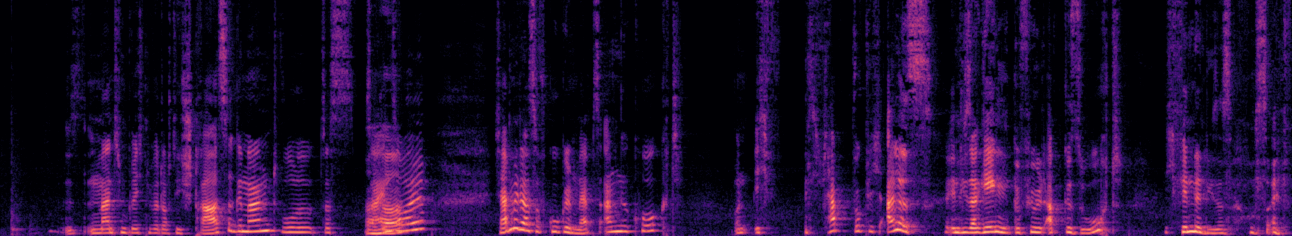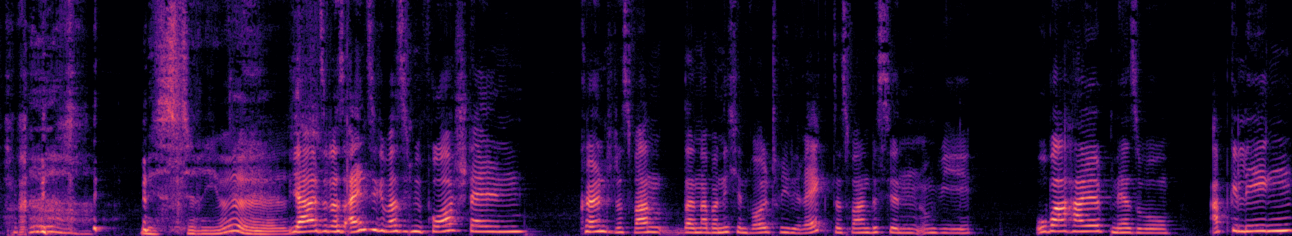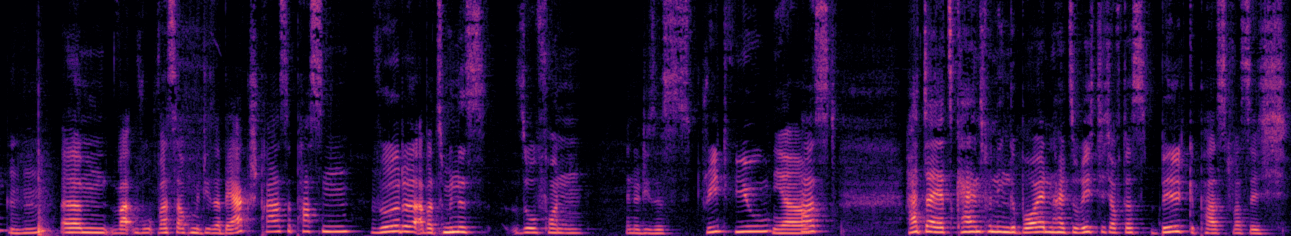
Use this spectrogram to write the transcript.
in manchen Berichten wird auch die Straße genannt, wo das sein Aha. soll. Ich habe mir das auf Google Maps angeguckt und ich, ich habe wirklich alles in dieser Gegend gefühlt abgesucht. Ich finde dieses Haus einfach nicht. Mysteriös. Ja, also das Einzige, was ich mir vorstellen könnte, das war dann aber nicht in Voltri direkt, das war ein bisschen irgendwie oberhalb, mehr so abgelegen, mhm. ähm, was auch mit dieser Bergstraße passen würde, aber zumindest so von, wenn du dieses Street View ja. hast, hat da jetzt keins von den Gebäuden halt so richtig auf das Bild gepasst, was ich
